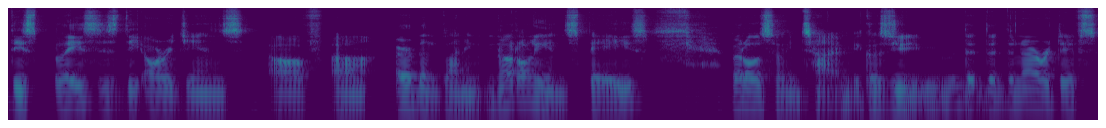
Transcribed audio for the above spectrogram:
displaces the origins of uh, urban planning not only in space but also in time, because you the, the, the narratives.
